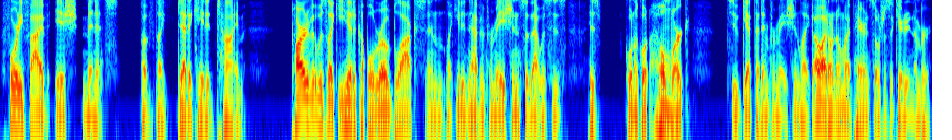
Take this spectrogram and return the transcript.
45 ish minutes of like dedicated time. Part of it was like he hit a couple roadblocks and like he didn't have information, so that was his his quote unquote homework to get that information. Like, oh, I don't know my parents' social security number,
